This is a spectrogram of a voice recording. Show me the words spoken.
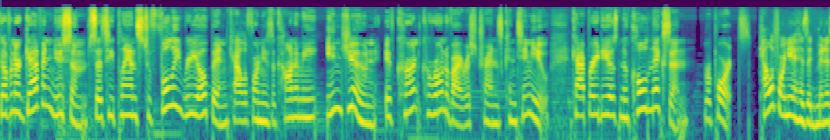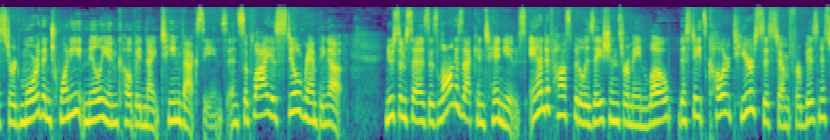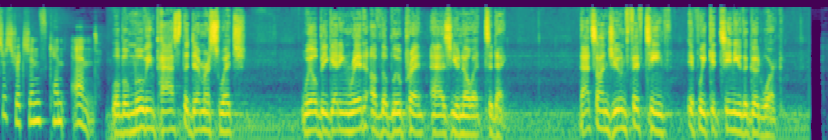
Governor Gavin Newsom says he plans to fully reopen California's economy in June if current coronavirus trends continue. Cap Radio's Nicole Nixon reports. California has administered more than 20 million COVID 19 vaccines, and supply is still ramping up. Newsom says as long as that continues, and if hospitalizations remain low, the state's color tier system for business restrictions can end. We'll be moving past the dimmer switch will be getting rid of the blueprint as you know it today. That's on June 15th if we continue the good work.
